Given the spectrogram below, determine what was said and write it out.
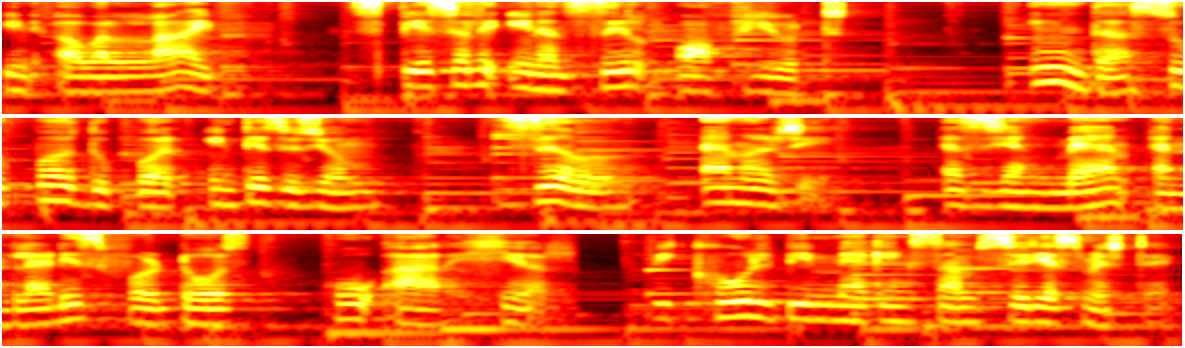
in our life especially in a zeal of youth in the super duper enthusiasm zeal energy as young men and ladies for those who are here. We could be making some serious mistake.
